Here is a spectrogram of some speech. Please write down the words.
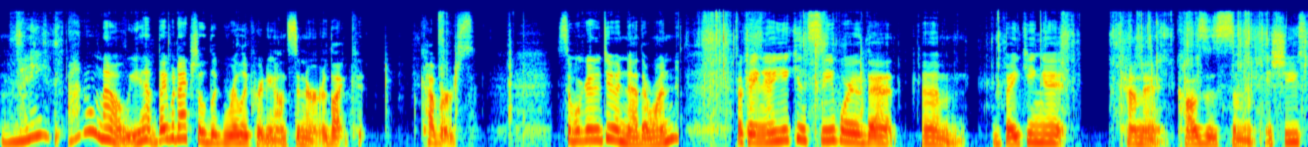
maybe, I don't know. Yeah, they would actually look really pretty on center, like covers. So we're going to do another one. Okay, now you can see where that um, baking it kind of causes some issues.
